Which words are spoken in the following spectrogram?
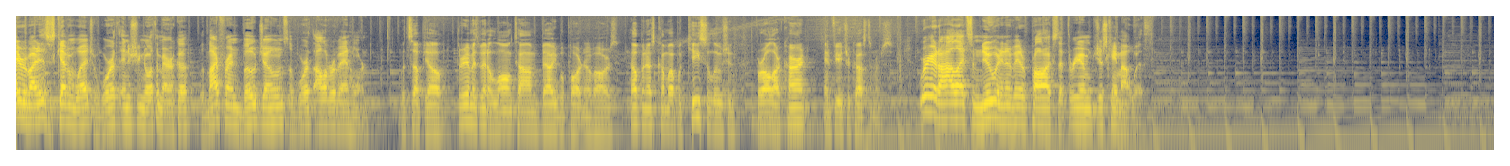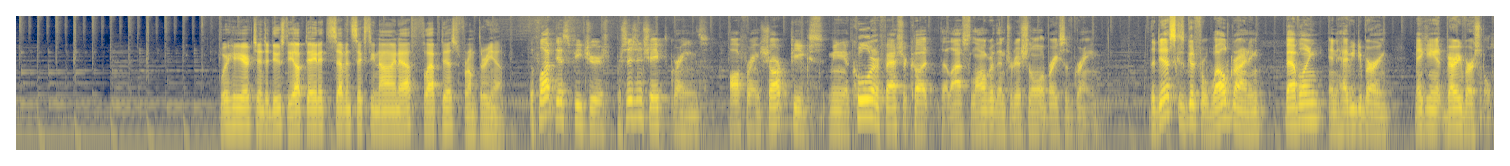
Hey everybody, this is Kevin Wedge of Würth Industry North America with my friend Beau Jones of Würth Oliver Van Horn. What's up, y'all? 3M has been a long-time valuable partner of ours, helping us come up with key solutions for all our current and future customers. We're here to highlight some new and innovative products that 3M just came out with. We're here to introduce the updated 769F flap disc from 3M. The flap disc features precision-shaped grains, offering sharp peaks, meaning a cooler and faster cut that lasts longer than traditional abrasive grain. The disc is good for weld grinding, beveling, and heavy deburring, making it very versatile.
